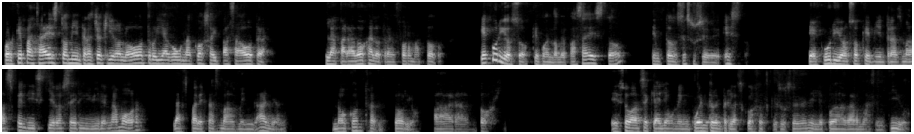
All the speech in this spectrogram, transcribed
¿Por qué pasa esto mientras yo quiero lo otro y hago una cosa y pasa otra? La paradoja lo transforma todo. Qué curioso que cuando me pasa esto, entonces sucede esto. Qué curioso que mientras más feliz quiero ser y vivir en amor, las parejas más me engañan. No contradictorio, paradójico. Eso hace que haya un encuentro entre las cosas que suceden y le pueda dar más sentido.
